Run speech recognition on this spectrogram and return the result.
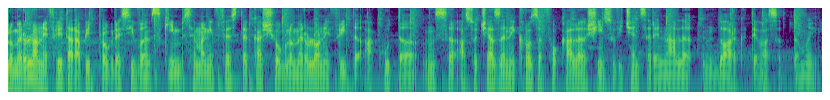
Glomerulonefrita rapid progresivă, în schimb, se manifestă ca și o glomerulonefrită acută, însă asociază necroză focală și insuficiență renală în doar câteva săptămâni.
